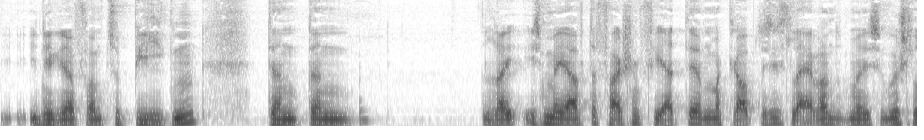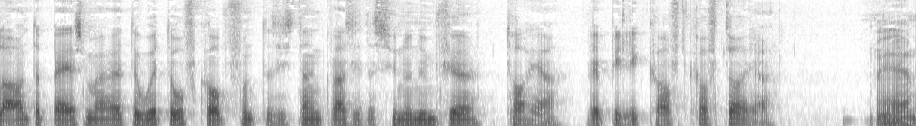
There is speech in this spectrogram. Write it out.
in irgendeiner Form zu bilden, dann, dann ist man ja auf der falschen Fährte und man glaubt, das ist Leiwand und man ist urschlau und dabei ist man der Urdoofkopf und das ist dann quasi das Synonym für teuer. Wer billig kauft, kauft teuer. ja,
